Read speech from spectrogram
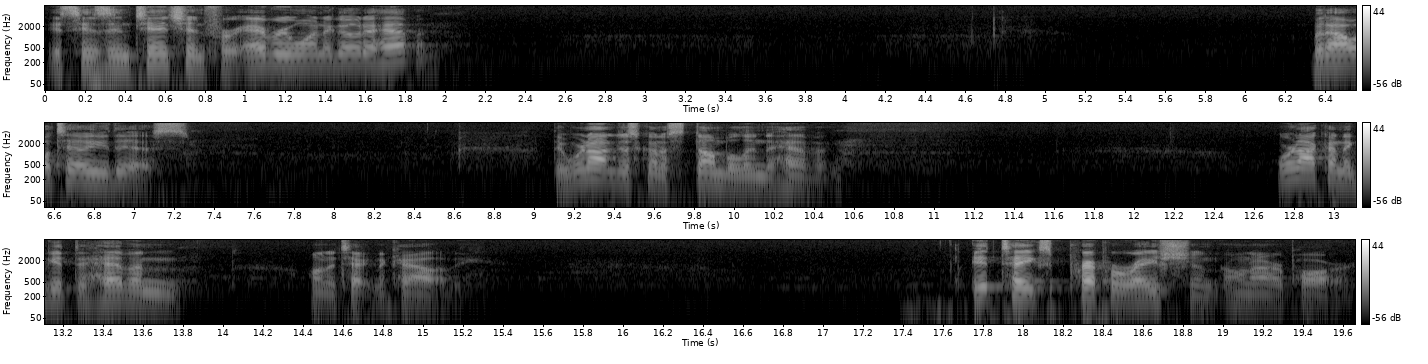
It's His intention for everyone to go to heaven. But I will tell you this that we're not just going to stumble into heaven. We're not going to get to heaven on a technicality. It takes preparation on our part.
